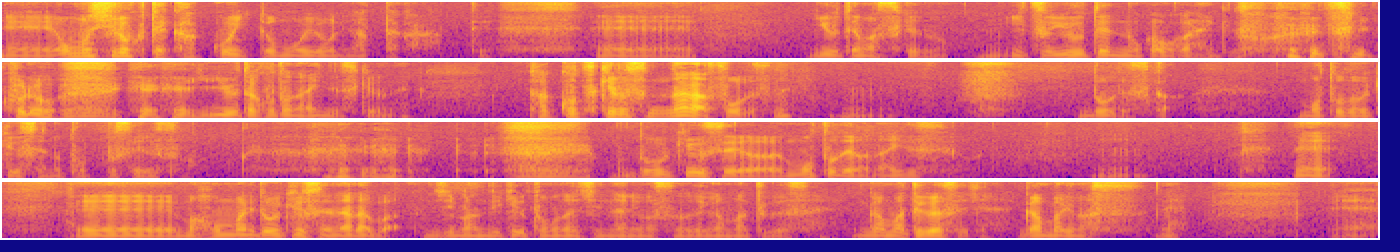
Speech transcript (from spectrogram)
えー面白くてかっこいいと思うようになったからって、えー、言うてますけど、いつ言うてんのか分からへんけど、別にこれを 言うたことないんですけどね。かっこつけるならそうですね。うん、どうですか？元同級生のトップセールスマン。同級生は元ではないですよ。うん、ねえー、まあ、ほんまに同級生ならば自慢できる友達になりますので頑張ってください。頑張ってくださいじゃない。頑張ります。ね。え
